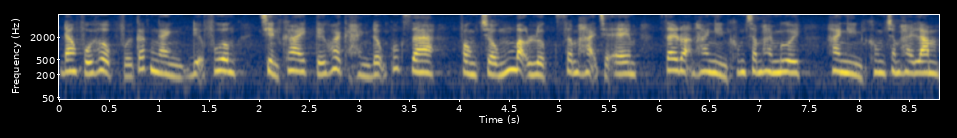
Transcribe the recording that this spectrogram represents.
đang phối hợp với các ngành địa phương triển khai kế hoạch hành động quốc gia phòng chống bạo lực xâm hại trẻ em giai đoạn 2020-2025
